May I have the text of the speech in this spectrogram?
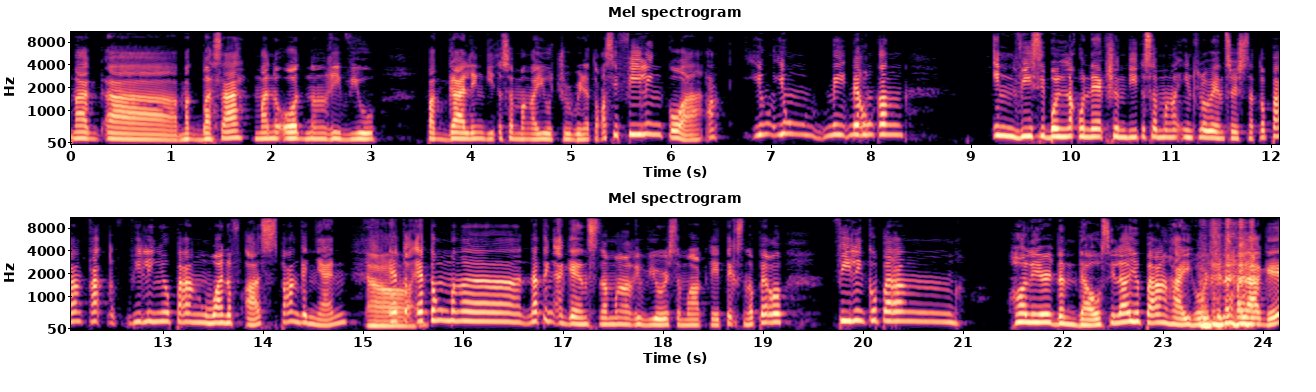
mag ah, magbasa, manood ng review pag galing dito sa mga YouTuber na to kasi feeling ko ah, ang, yung yung may meron kang invisible na connection dito sa mga influencers na to. Parang ka- feeling nyo parang one of us, parang ganyan. Oo. Eto, etong mga, nothing against ng mga reviewers, ng mga critics, no? Pero, feeling ko parang holier than thou sila, yung parang high horse sila palagi.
